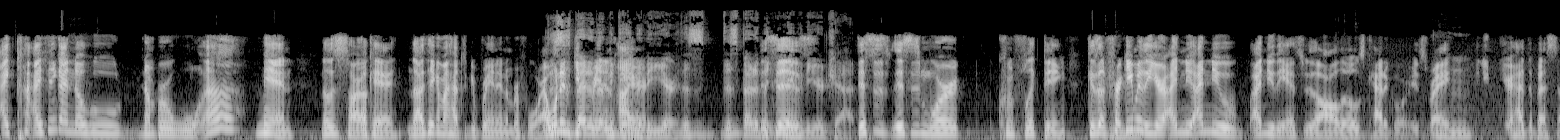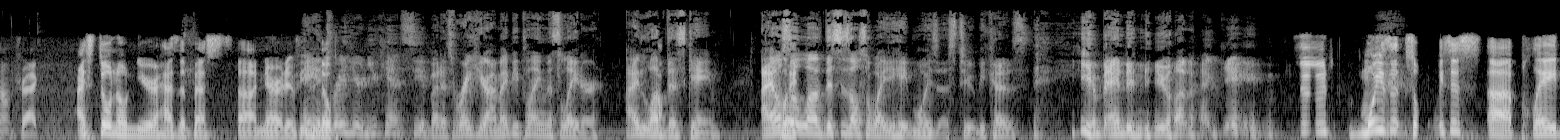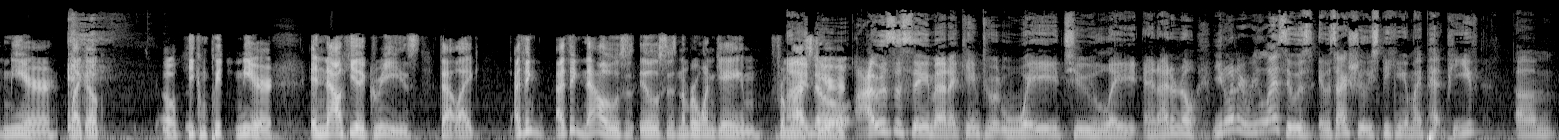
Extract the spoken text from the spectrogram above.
I I think I know who number one. Uh, man, no, this is hard. Okay, no, I think I might have to give Brandon number four. I This wanted is to give better than Brandon the game of the year. This is this is better than This the game of is. the year chat. this is this is more conflicting because for Mm-hmm. game of the year I knew I knew I knew the answer to all those categories right. Mhm. Nier had the best soundtrack. I still know Nier has the best uh, narrative, Hey, even it's though right here. You can't see it, but it's right here. I might be playing this later. I love this game. I also Play. love. This is also why you hate Moises too, because he abandoned you on that game. dude Moises. So Moises uh, played Nier like a ago. he completed Nier, and now he agrees that like I think I think now it was it was his number one game from last I know. year. I was the same man. I came to it way too late, and I don't know. You know what I realized? It was it was actually speaking of my pet peeve. Um,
